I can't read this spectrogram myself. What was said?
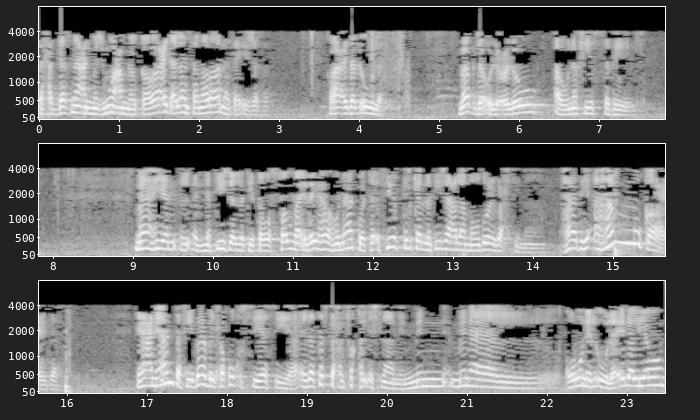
تحدثنا عن مجموعة من القواعد الآن سنرى نتائجها. القاعدة الأولى مبدأ العلو أو نفي السبيل. ما هي النتيجة التي توصلنا إليها هناك وتأثير تلك النتيجة على موضوع بحثنا. هذه أهم قاعدة. يعني أنت في باب الحقوق السياسية إذا تفتح الفقه الإسلامي من من القرون الأولى إلى اليوم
